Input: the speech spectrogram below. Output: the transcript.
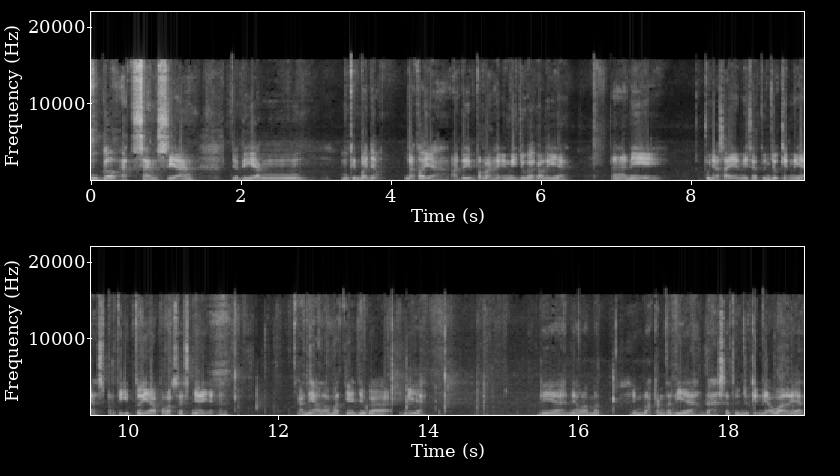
Google AdSense ya. Jadi yang mungkin banyak nggak tahu ya, ada yang pernah ini juga kali ya. Nah, ini punya saya ini saya tunjukin ya, seperti itu ya prosesnya ya. Nah, ini alamatnya juga ini ya. Ini ya, ini alamat yang belakang tadi ya. Udah saya tunjukin di awal ya.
